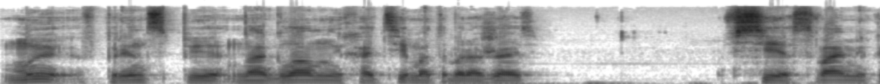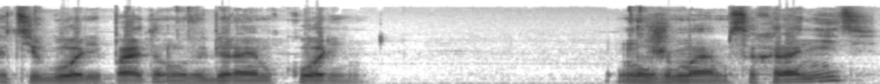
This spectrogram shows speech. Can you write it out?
Мы, в принципе, на главный хотим отображать все с вами категории, поэтому выбираем корень. Нажимаем «Сохранить».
